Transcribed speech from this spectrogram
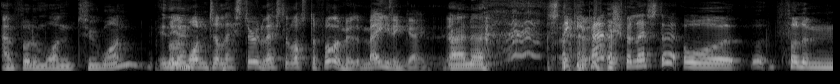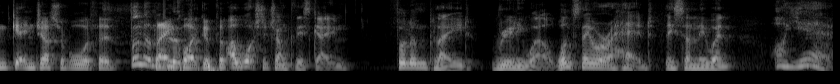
and Fulham won two one. Fulham won to Leicester, and Leicester lost to Fulham. It was an amazing game. and uh, Sticky patch for Leicester or Fulham getting just reward for Fulham playing look- quite good football? I watched a chunk of this game. Fulham played really well. Once they were ahead, they suddenly went, "Oh yeah,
